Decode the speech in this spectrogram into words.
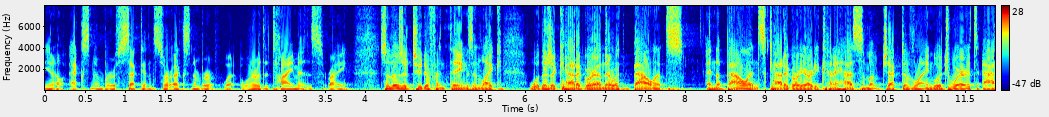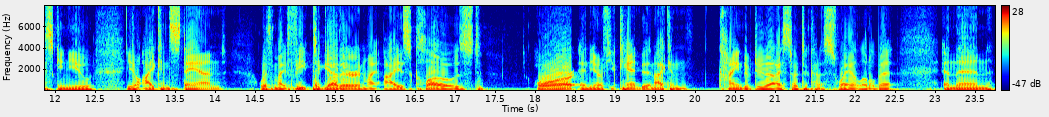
you know x number of seconds or x number of what, whatever the time is right so those are two different things and like well, there's a category on there with balance and the balance category already kind of has some objective language where it's asking you, you know, I can stand with my feet together and my eyes closed, or, and you know, if you can't do, and I can kind of do that, I start to kind of sway a little bit. And then,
